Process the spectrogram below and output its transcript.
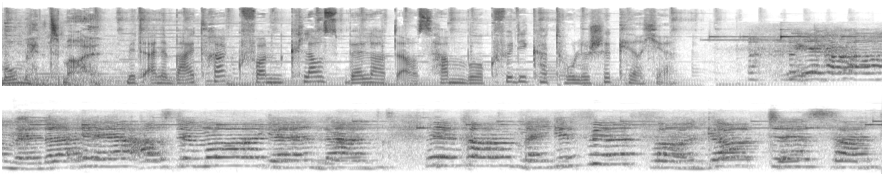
Moment mal. Mit einem Beitrag von Klaus Böllert aus Hamburg für die katholische Kirche. Wir kommen daher aus dem Morgenland. Wir kommen geführt von Gottes Hand.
